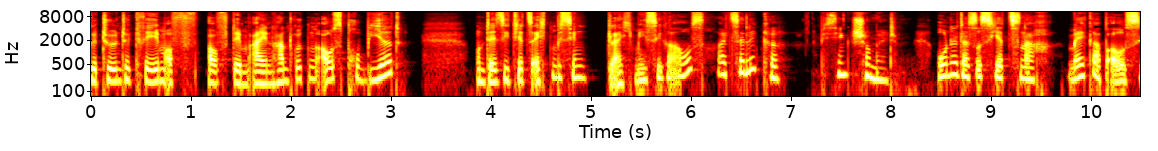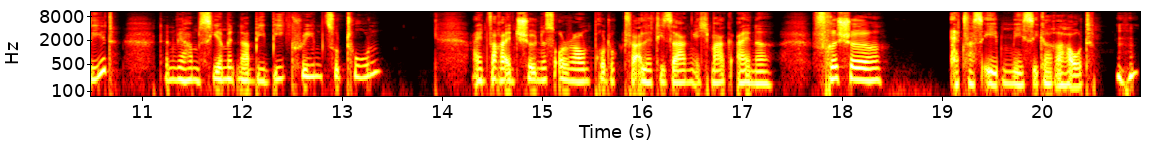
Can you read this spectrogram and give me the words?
getönte Creme auf, auf dem einen Handrücken ausprobiert und der sieht jetzt echt ein bisschen gleichmäßiger aus als der linke. Ein bisschen geschummelt. Ohne dass es jetzt nach Make-up aussieht, denn wir haben es hier mit einer BB-Cream zu tun. Einfach ein schönes Allround-Produkt für alle, die sagen, ich mag eine frische, etwas ebenmäßigere Haut. Mhm.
